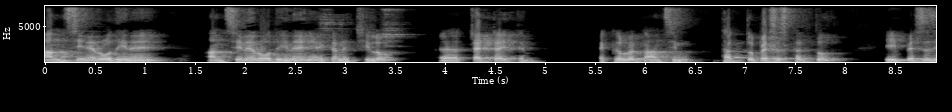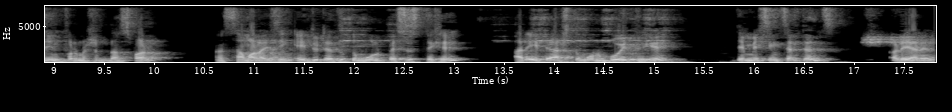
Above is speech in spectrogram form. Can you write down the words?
আনসিনের অধীনে আনসিনের অধীনে এখানে ছিল চারটা আইটেম একটা হলো একটা আনসিন থাকতো প্যাসেজ থাকতো। এই প্যাসেজ ইনফরমেশন ট্রান্সফার সামারাইজিং এই দুইটা তো মূল প্যাসেজ থেকে, আর এটা আসতো মূল বই থেকে, যে মিসিং সেন্টেন্স রিয়ারেঞ্জ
